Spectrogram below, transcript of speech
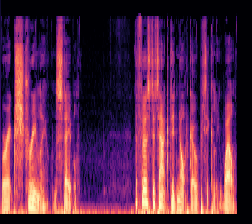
were extremely unstable. The first attack did not go particularly well,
